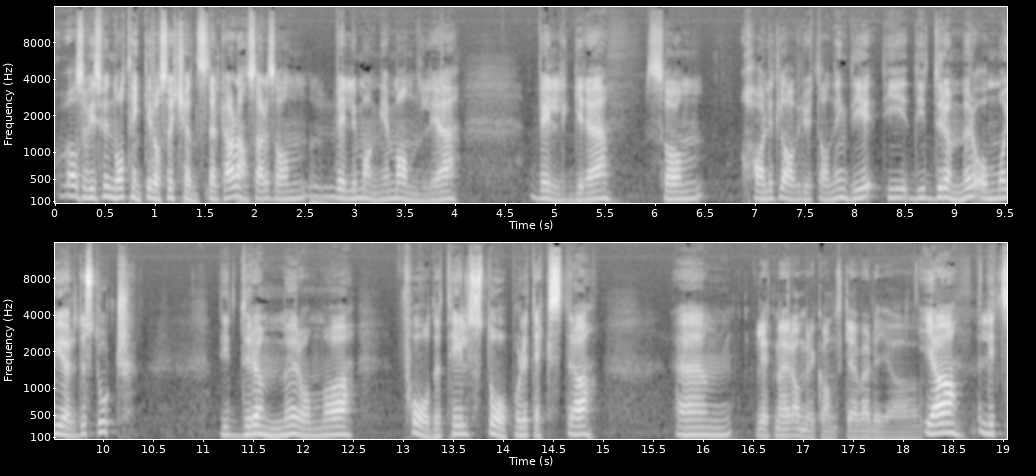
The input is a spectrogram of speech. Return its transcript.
altså Hvis vi nå tenker også kjønnsdelt her, da, så er det sånn veldig mange mannlige velgere som har litt lavere utdanning, de, de, de, drømmer om å gjøre det stort. De drømmer om å få det til, stå på litt ekstra. Um, litt mer amerikanske verdier? Ja, litt,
